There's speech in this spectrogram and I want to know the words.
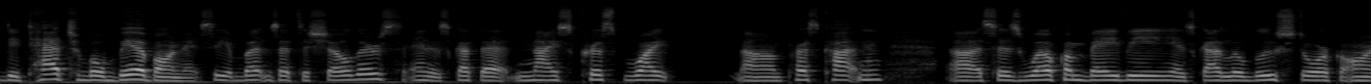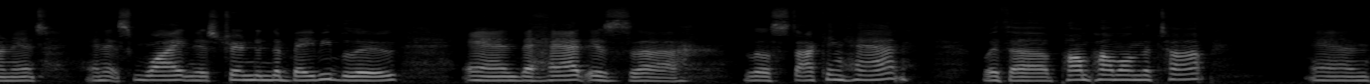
detachable bib on it. See, it buttons at the shoulders, and it's got that nice crisp white um, pressed cotton. Uh, it says, welcome baby. It's got a little blue stork on it, and it's white, and it's trimmed in the baby blue. And the hat is a little stocking hat with a pom-pom on the top, and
